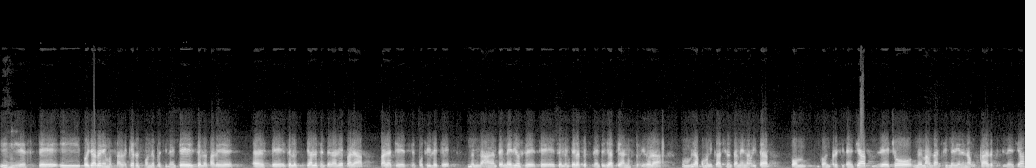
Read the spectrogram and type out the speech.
Y, este y pues ya veremos a ver qué responde el presidente y se lo haré, este, se ya les enteraré para para que si es posible que ante medios se, se, se lo entere al presidente, ya que han subido la, la comunicación también ahorita con, con presidencia. De hecho, me mandan, sí me vienen a buscar de presidencia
